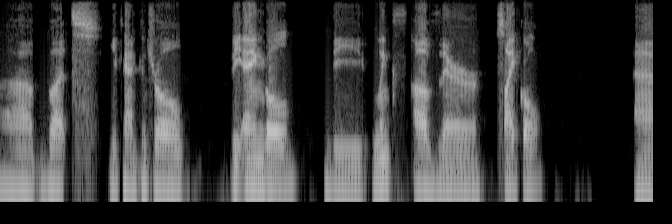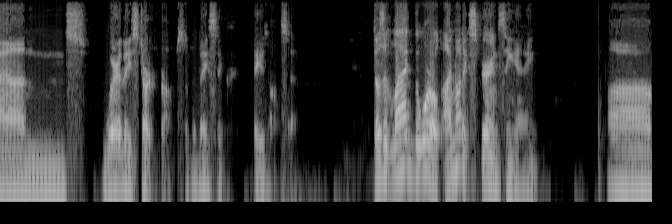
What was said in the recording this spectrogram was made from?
Uh, but you can control the angle, the length of their cycle, and where they start from, so the basic phase offset. Does it lag the world? I'm not experiencing any. Uh,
